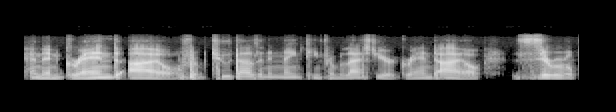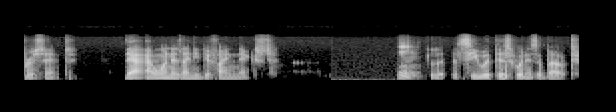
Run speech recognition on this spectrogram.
And then Grand Isle from 2019, from last year. Grand Isle, zero percent. That one is I need to find next. Hmm. Let- Let's see what this one is about.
